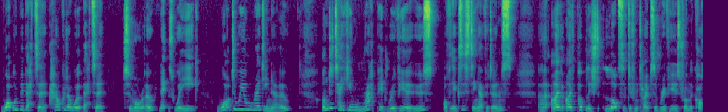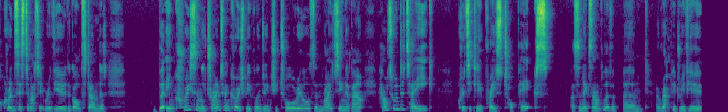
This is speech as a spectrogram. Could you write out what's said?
what would be better, how could I work better tomorrow, next week, what do we already know, undertaking rapid reviews of the existing evidence. Uh, I've, I've published lots of different types of reviews from the Cochrane Systematic Review, the gold standard, but increasingly trying to encourage people and doing tutorials and writing about how to undertake critically appraised topics as an example of a, um, a rapid review.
